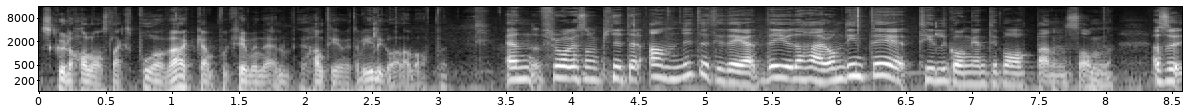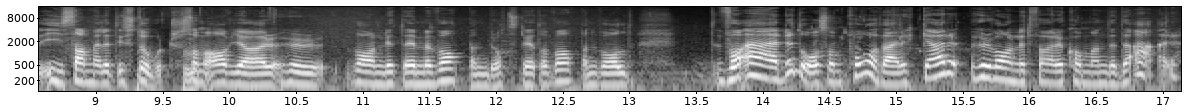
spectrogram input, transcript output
skulle ha någon slags påverkan på kriminell hantering av illegala vapen. En fråga som knyter an lite till det, det är ju det här om det inte är tillgången till vapen som, mm. alltså i samhället i stort, som mm. avgör hur vanligt det är med vapenbrottslighet och vapenvåld vad är det då som påverkar hur vanligt förekommande det är?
